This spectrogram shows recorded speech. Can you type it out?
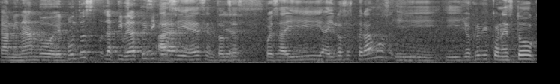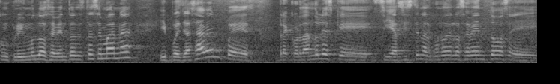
caminando. El punto es la actividad física. Así es, entonces pues ahí, ahí los esperamos y, y yo creo que con esto concluimos los eventos de esta semana y pues ya saben, pues recordándoles que si asisten a alguno de los eventos eh,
